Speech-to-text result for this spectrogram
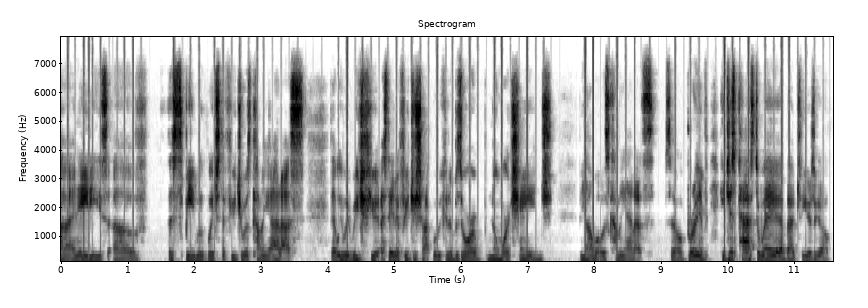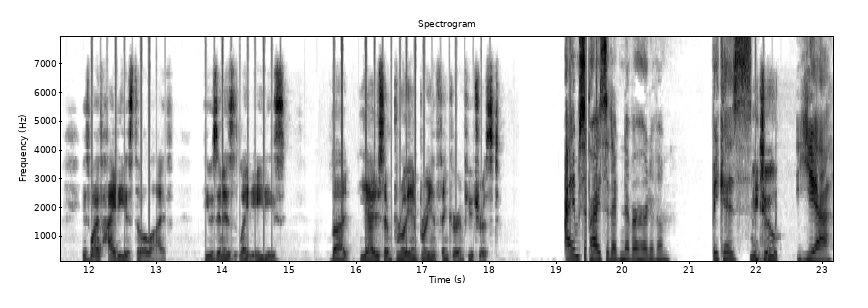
uh, and 80s of the speed with which the future was coming at us, that we would reach a state of future shock where we could absorb no more change beyond what was coming at us. So brilliant. He just passed away about two years ago. His wife Heidi is still alive. He was in his late 80s. But yeah, just a brilliant, brilliant thinker and futurist. I am surprised that I've never heard of him because. Me too. Yeah.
